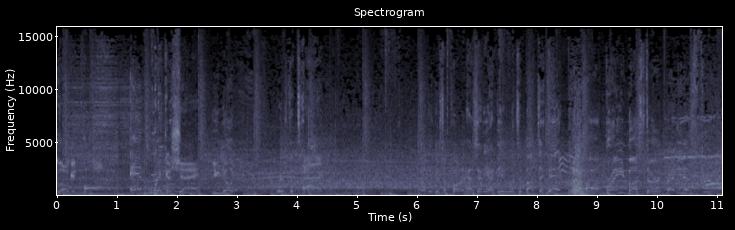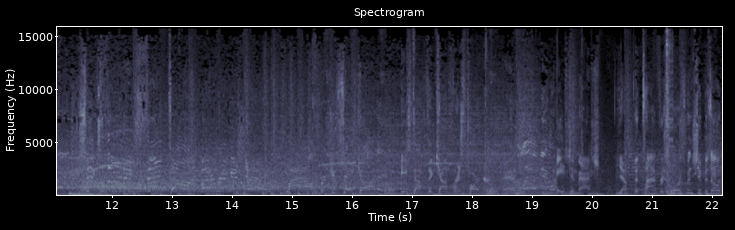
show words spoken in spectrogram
Logan Paul and Ricochet. You know, where's the tag? I don't think this opponent has any idea what's about to hit. Oh, brainbuster. Ready to strike. Stops the count for his partner. And landing with Asian match. Yep, the time for sportsmanship is over.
